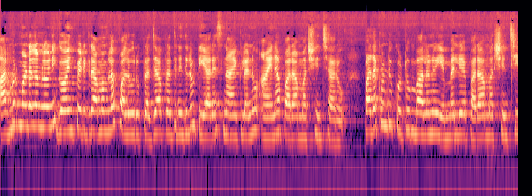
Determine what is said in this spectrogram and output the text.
ఆర్మూర్ మండలంలోని గోవింద్పేట గ్రామంలో పలువురు ప్రజాప్రతినిధులు టీఆర్ఎస్ నాయకులను ఆయన పరామర్శించారు. పదకొండు కుటుంబాలను ఎమ్మెల్యే పరామర్శించి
